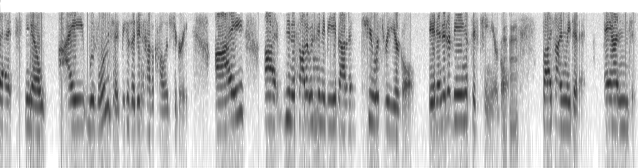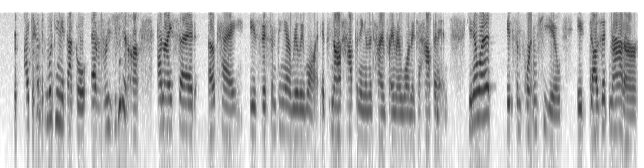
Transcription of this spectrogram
that you know I was limited because I didn't have a college degree. I, uh, you know, thought it was going to be about a two or three year goal. It ended up being a 15 year goal, mm-hmm. but I finally did it. And I kept looking at that goal every year, and I said, okay, is this something I really want? It's not happening in the time frame I wanted to happen in. You know what? It's important to you. It doesn't matter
